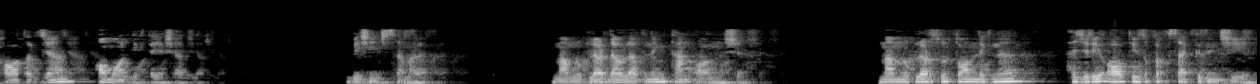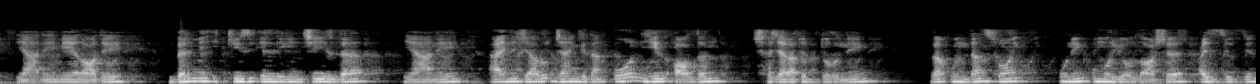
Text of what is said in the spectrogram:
xotirjam omonlikda yashadilar. Beshinchi samara. Mamluklar davlatining tan olinishi. Mamluklar sultonlikni hijriy olti yuz qirq sakkizinchi yil ya'ni melodiy bir ming ikki yuz elliginchi yilda ya'ni ayni jarud jangidan o'n yil oldin shajaratuddurning va undan so'ng uning umr yo'ldoshi izzuddin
